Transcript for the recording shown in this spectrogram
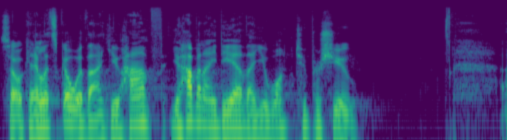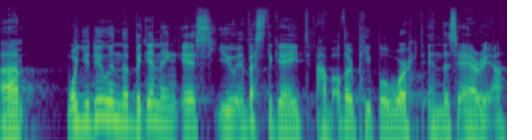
So, okay, let's go with that. You have, you have an idea that you want to pursue. Um, what you do in the beginning is you investigate have other people worked in this area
